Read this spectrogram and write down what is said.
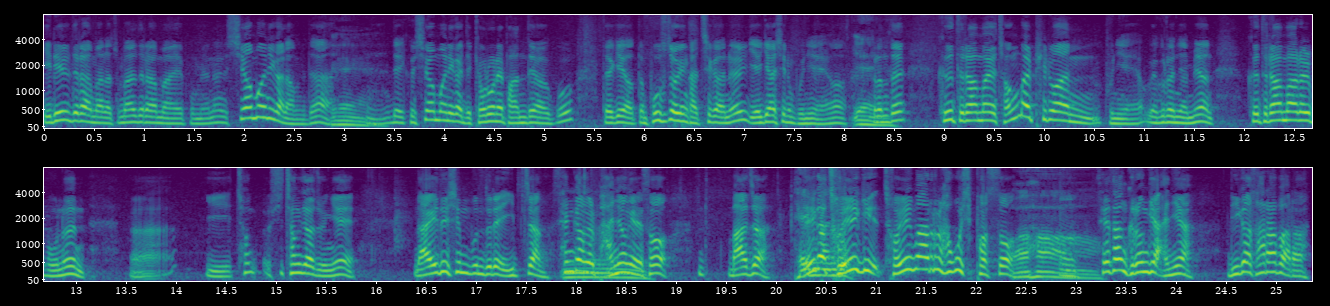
일일 드라마나 주말 드라마에 보면은 시어머니가 나옵니다. 예. 음, 근데 그 시어머니가 이제 결혼에 반대하고 되게 어떤 보수적인 가치관을 얘기하시는 분이에요. 예. 그런데 그 드라마에 정말 필요한 분이에요. 왜 그러냐면 그 드라마를 보는 아, 이 청, 시청자 중에 나이 드신 분들의 입장, 생각을 음. 반영해서 맞아. 내가 저 얘기, 저의 말을 하고 싶었어. 어, 세상 그런 게 아니야. 네가 살아봐라.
